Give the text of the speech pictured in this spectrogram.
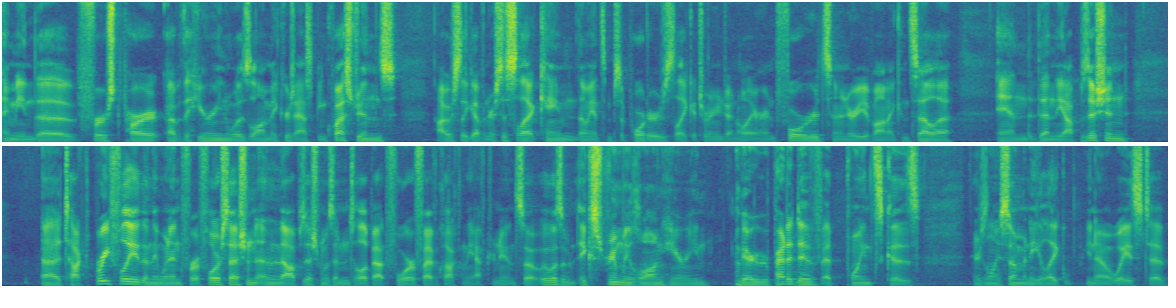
I mean, the first part of the hearing was lawmakers asking questions. Obviously, Governor Sisolak came. Then we had some supporters like Attorney General Aaron Ford, Senator Yvanna Cancela, and then the opposition uh, talked briefly. Then they went in for a floor session, and then the opposition was in until about four or five o'clock in the afternoon. So it was an extremely long hearing, very repetitive at points because there's only so many like you know ways to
